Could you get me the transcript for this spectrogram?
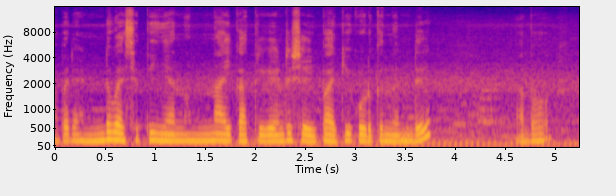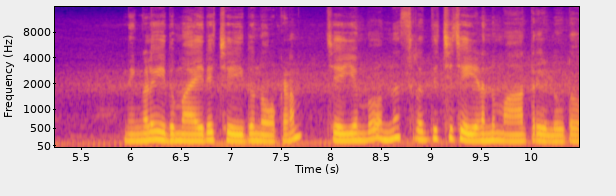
അപ്പോൾ രണ്ട് വശത്ത് ഞാൻ നന്നായി കത്രിക കൊണ്ട് ഷെയ്പ്പാക്കി കൊടുക്കുന്നുണ്ട്. അപ്പോൾ നിങ്ങൾ ഇതുമാതിരി ചെയ്ത് നോക്കണം. ചെയ്യുമ്പോൾ ഒന്ന് ശ്രദ്ധിച്ച് ചെയ്യണമെന്ന് മാത്രമേ ഉള്ളൂ കേട്ടോ.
